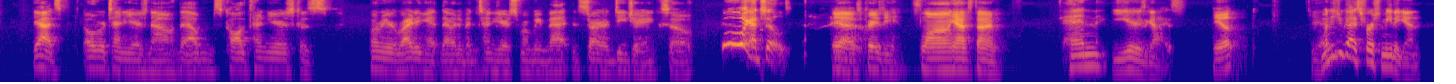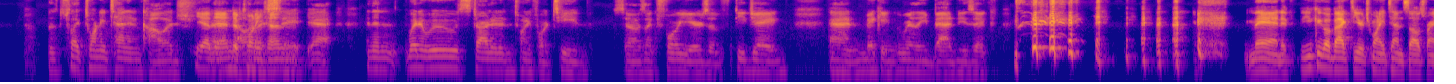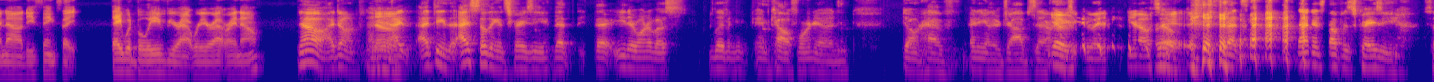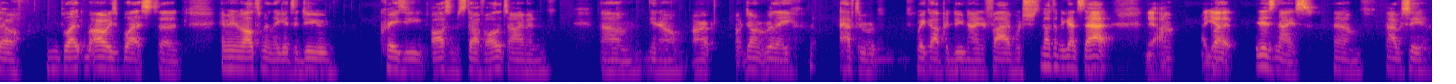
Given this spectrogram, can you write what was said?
yeah, it's over 10 years now. The album's called 10 years because when we were writing it, that would have been 10 years from when we met and started DJing. So, Ooh, I got chills. Yeah, it's crazy. It's long ass time. 10 years, guys. Yep. yeah. When did you guys first meet again? It's like 2010 in college. Yeah, the end of Illinois 2010. State, Yeah. And then When we started in 2014. So it was like four years of DJing and making really bad music. Man, if you could go back to your 2010 selves right now, do you think that they would believe you're at where you're at right now? No, I don't. I No. mean, I, I think that I still think it's crazy that that either one of us live in, in California and don't have any other jobs that are Yeah. related. You know, so Right. that's that in itself is crazy. So I'm ble- always blessed to, I mean, ultimately get to do crazy, awesome stuff all the time, and um, you know, are don't really have to wake up and do nine to five, which is nothing against that. Yeah, Uh, I get but it. it is nice. Um, obviously,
